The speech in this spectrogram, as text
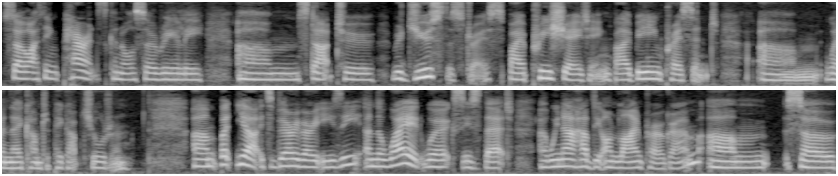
So I think parents can also really um, start to reduce the stress by appreciating, by being present um, when they come to pick up children. Um, but yeah, it's very, very easy. And the way it works is that uh, we now have the online program. Um, so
